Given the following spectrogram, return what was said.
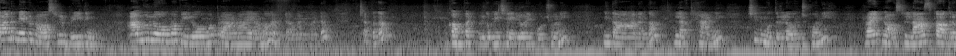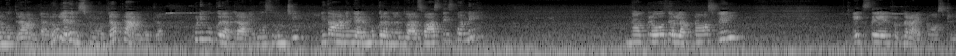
ఆల్టర్నేటివ్ నాస్ట్రల్ బ్రీదింగ్ అనులోమ విలోమ ప్రాణాయామ అంటామన్నమాట. చక్కగా కంఫర్టబుల్గా మీ చైర్లోనే కూర్చొని నిదానంగా లెఫ్ట్ హ్యాండ్ని చిన్న ముద్రలో ఉంచుకొని రైట్ నాస్ట్రల్ నాస్కాగ్ర ముద్ర అంటారు లేదా విష్ణు ముద్ర ప్రాణముద్ర కుడి ముక్కు రంధ్రాన్ని మూసి ఉంచి నిదానంగా ఎడముక్కు రంధ్రం ద్వారా శ్వాస తీసుకోండి. Now close your left nostril. Exhale from the right nostril.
